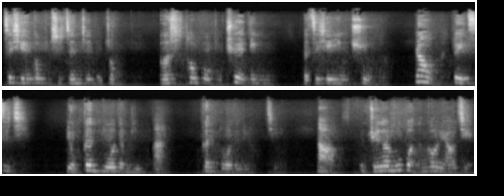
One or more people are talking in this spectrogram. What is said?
这些都不是真正的重点，而是透过不确定的这些因素呢，让我们对自己有更多的明白，更多的了解。那我觉得，如果能够了解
